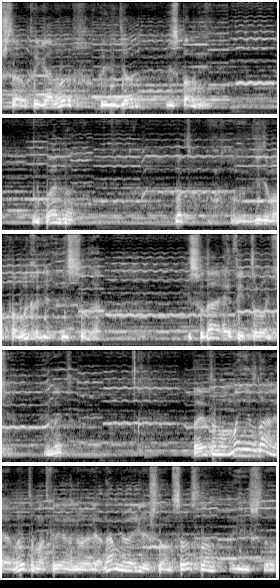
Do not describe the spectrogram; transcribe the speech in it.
что приговор приведен в исполнение. Буквально вот, видимо, по выходе из суда. Из суда этой тройки, понимаете? Поэтому мы не знали об этом, откровенно говоря. Нам говорили, что он сослан, и что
